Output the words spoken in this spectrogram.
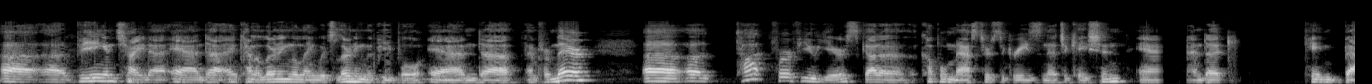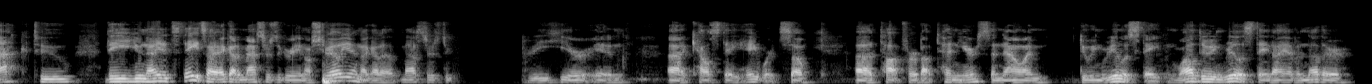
uh, uh being in China and uh, and kind of learning the language, learning the people, and uh, and from there, taught for a few years. Got a, a couple master's degrees in education, and and came back to the United States. I, I, got a master's degree in Australia and I got a master's degree here in uh, Cal State Hayward. So uh, taught for about 10 years, and now I'm doing real estate. And while doing real estate, I have another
